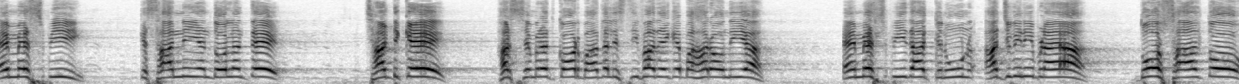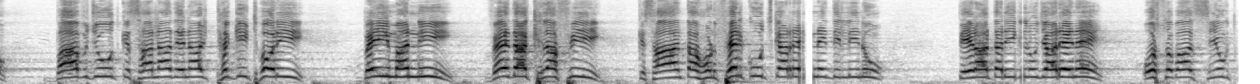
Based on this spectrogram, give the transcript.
ਐਮਐਸਪੀ ਕਿਸਾਨੀ ਅੰਦੋਲਨ ਤੇ ਛੱਡ ਕੇ ਹਰਸਿਮਰਤ ਕੌਰ ਬਾਦਲ ਇਸਤੀਫਾ ਦੇ ਕੇ ਬਾਹਰ ਆਉਂਦੀ ਆ ਐਮਐਸਪੀ ਦਾ ਕਾਨੂੰਨ ਅੱਜ ਵੀ ਨਹੀਂ ਬਣਾਇਆ। 2 ਸਾਲ ਤੋਂ ਬਾਵਜੂਦ ਕਿਸਾਨਾਂ ਦੇ ਨਾਲ ਠੱਗੀ ਠੋਰੀ, ਬੇਈਮਾਨੀ, ਵਾਅਦਾ ਖਿਲਾਫੀ, ਕਿਸਾਨ ਤਾਂ ਹੁਣ ਫਿਰ ਕੂਚ ਕਰ ਰਹੇ ਨੇ ਦਿੱਲੀ ਨੂੰ। 13 ਤਰੀਕ ਨੂੰ ਜਾ ਰਹੇ ਨੇ। ਉਸ ਤੋਂ ਬਾਅਦ ਸੰਯੁਕਤ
